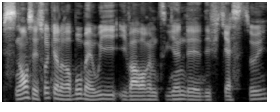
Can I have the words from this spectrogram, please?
sinon, c'est sûr que le robot, ben oui, il va avoir un petit gain d'efficacité.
